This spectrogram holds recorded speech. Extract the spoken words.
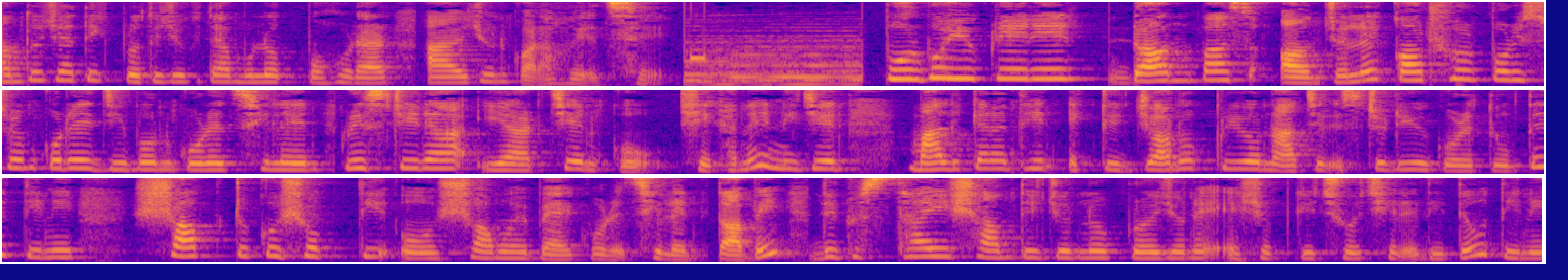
আন্তর্জাতিক প্রতিযোগিতামূলক মহড়ার আয়োজন করা হয়েছে। পূর্ব ইউক্রেনের ডনবাস অঞ্চলে কঠোর পরিশ্রম করে জীবন গড়েছিলেন ক্রিস্টিনা ইয়ারচেনকো। সেখানে নিজের মালিকানাধীন একটি জনপ্রিয় নাচের স্টুডিও গড়ে তুলতে তিনি সবটুকু শক্তি ও সময় ব্যয় করেছিলেন। তবে দীর্ঘস্থায়ী শান্তির জন্য প্রয়োজনে এসব কিছু ছেড়ে দিতেও তিনি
